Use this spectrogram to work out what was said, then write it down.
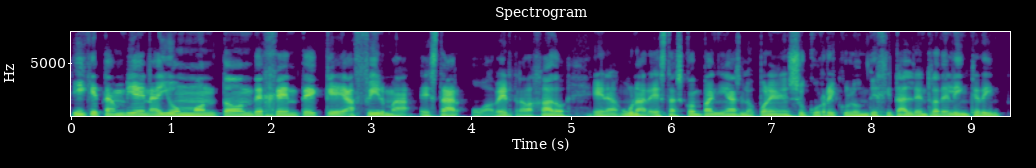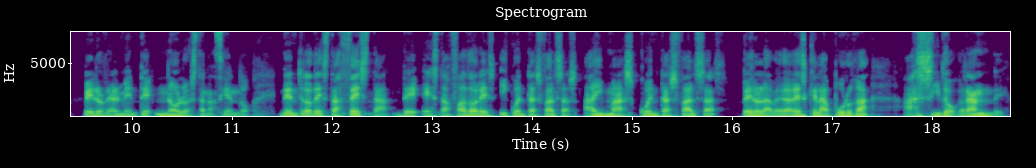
y que también hay un montón de gente que afirma estar o haber trabajado en alguna de estas compañías, lo ponen en su currículum digital dentro de LinkedIn, pero realmente no lo están haciendo. Dentro de esta cesta de estafadores y cuentas falsas hay más cuentas falsas, pero la verdad es que la purga ha sido grande.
